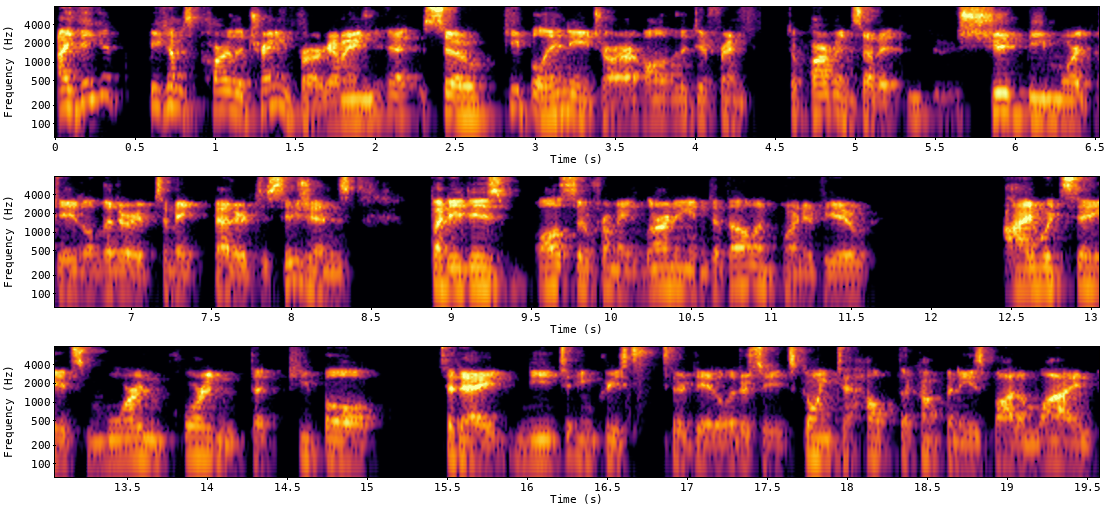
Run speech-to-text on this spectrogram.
I think it becomes part of the training program. I mean, uh, so people in HR, all the different departments of it, should be more data literate to make better decisions. But it is also from a learning and development point of view, I would say it's more important that people today need to increase their data literacy. It's going to help the company's bottom line.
